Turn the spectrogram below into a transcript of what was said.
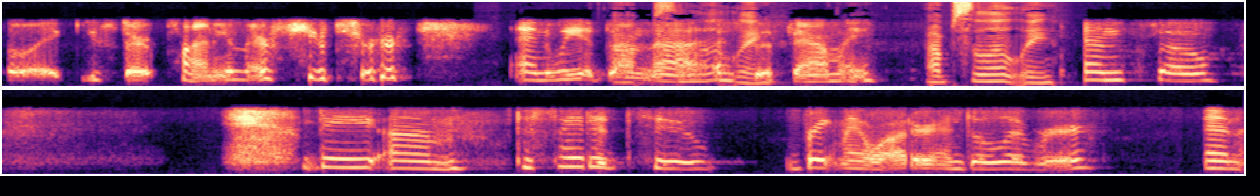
feel like you start planning their future and we had done Absolutely. that as a family Absolutely. and so they um decided to break my water and deliver and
